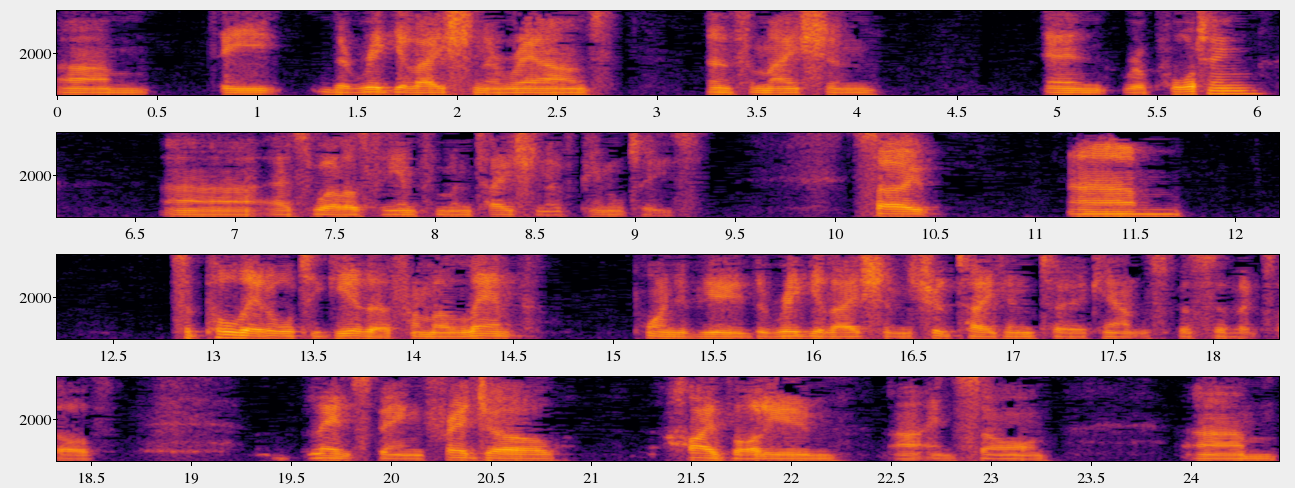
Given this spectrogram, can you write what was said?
Um, the, the regulation around information and reporting uh, as well as the implementation of penalties. So um, to pull that all together from a LAMP point of view, the regulation should take into account the specifics of lamps being fragile, high volume, uh, and so on. Um,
